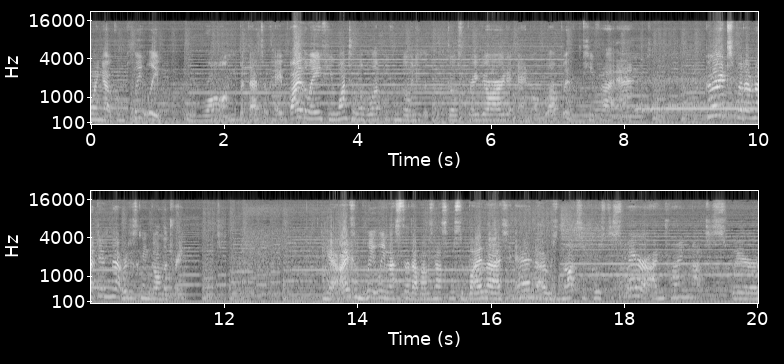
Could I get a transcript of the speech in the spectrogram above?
going out completely wrong, but that's okay. By the way, if you want to level up, you can go into the Ghost Graveyard and level up with Tifa and Gert, but I'm not doing that. We're just going to go on the train. Yeah, I completely messed that up. I was not supposed to buy that, and I was not supposed to swear. I'm trying not to swear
